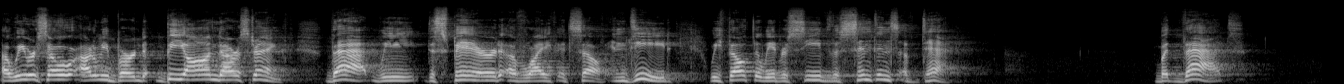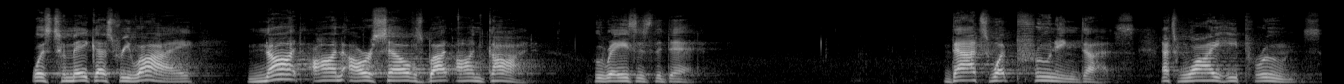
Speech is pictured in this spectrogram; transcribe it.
Uh, we were so utterly burdened beyond our strength that we despaired of life itself. Indeed, we felt that we had received the sentence of death. But that was to make us rely not on ourselves, but on God who raises the dead. That's what pruning does. That's why he prunes.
